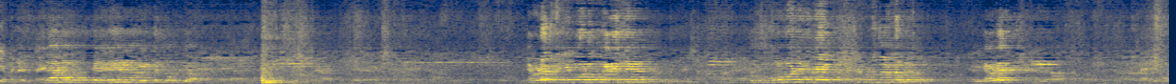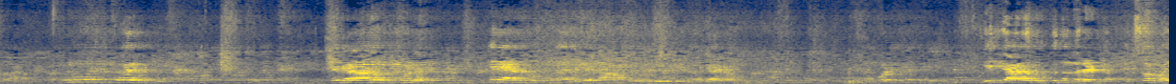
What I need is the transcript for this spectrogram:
എവിടെ ഉണ്ടാവും കേട്ടോ എനിക്ക് ആരാ നോക്കുന്നത് രണ്ട് എക്സ് ഓർ വൈ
